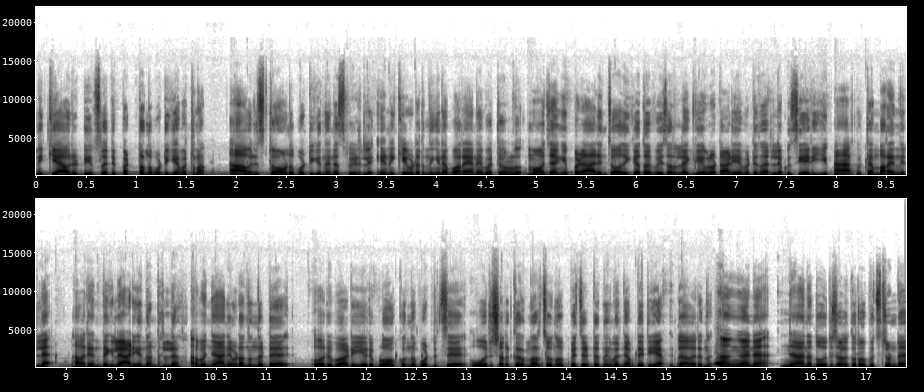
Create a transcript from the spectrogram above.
എനിക്ക് ആ ഒരു ഡീപ് സ്ലൈറ്റ് പെട്ടെന്ന് പൊട്ടിക്കാൻ പറ്റണം. ആ ഒരു സ്റ്റോൺ പൊട്ടിക്കുന്നതിന്റെ സ്പീഡിൽ എനിക്ക് ഇവിടെ നിന്ന് ഇങ്ങനെ പറയാനേ പറ്റുള്ളൂ. മോജാങ് ഇപ്പോൾ ആരും ചോദിക്കാത്ത ഫീച്ചറിലെ ഗെയിമിലോട്ട് ആഡ് ചെയ്യാൻ വേണ്ടി നല്ല ബിസി ആയിരിക്കും. ആ കുറ്റം പറയുന്നില്ല. അവരെന്തെങ്കിലും ആഡ് ചെയ്യുന്നുണ്ടല്ലോ അപ്പൊ ഞാൻ ഇവിടെ നിന്നിട്ട് ഒരുപാട് ഈ ഒരു ബ്ലോക്ക് ഒന്ന് പൊട്ടിച്ച് ഒരു ശർക്കർ നിറച്ചൊന്ന് ഒപ്പിച്ചിട്ട് നിങ്ങൾ ഞാൻ അപ്ഡേറ്റ് ചെയ്യാം. ഇതാ വരുന്നത്. അങ്ങനെ ഞാനത് ഒരു ശർക്കർ ഒപ്പിച്ചിട്ടുണ്ട്.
